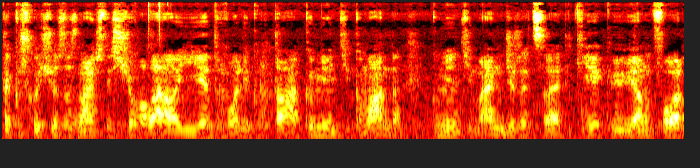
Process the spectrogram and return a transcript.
Також хочу зазначити, що Валео є доволі крута ком'юніті команда. Ком'юніті менеджери це такі як Vivian Ford,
